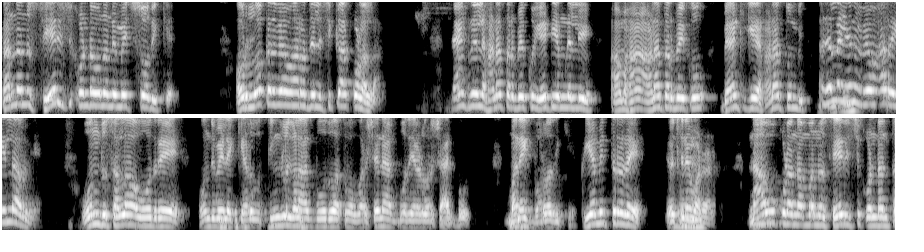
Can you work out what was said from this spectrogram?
ತನ್ನನ್ನು ಸೇರಿಸಿಕೊಂಡವನನ್ನು ಮೆಚ್ಚಿಸೋದಿಕ್ಕೆ ಅವ್ರು ಲೋಕದ ವ್ಯವಹಾರದಲ್ಲಿ ಸಿಕ್ಕಾಕೊಳ್ಳಲ್ಲ. ಬ್ಯಾಂಕ್ನಲ್ಲಿ ಹಣ ತರಬೇಕು, ಎ ಟಿ ಎಂ ನಲ್ಲಿ ಹಣ ತರಬೇಕು, ಬ್ಯಾಂಕ್ಗೆ ಹಣ ತುಂಬಿ, ಅದೆಲ್ಲ ಏನು ವ್ಯವಹಾರ ಇಲ್ಲ ಅವ್ರಿಗೆ. ಒಂದು ಸಲ ಹೋದ್ರೆ ಒಂದು ವೇಳೆ ಕೆಲವು ತಿಂಗಳುಗಳಾಗ್ಬೋದು ಅಥವಾ ವರ್ಷನೇ ಆಗ್ಬೋದು ಎರಡು ವರ್ಷ ಆಗ್ಬೋದು ಮನೆಗ್ ಬರೋದಿಕ್ಕೆ. ಪ್ರಿಯ ಮಿತ್ರರೇ ಯೋಚನೆ. ಮಾಡೋಣ. ನಾವು ಕೂಡ ನಮ್ಮನ್ನು ಸೇರಿಸಿಕೊಂಡಂತ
